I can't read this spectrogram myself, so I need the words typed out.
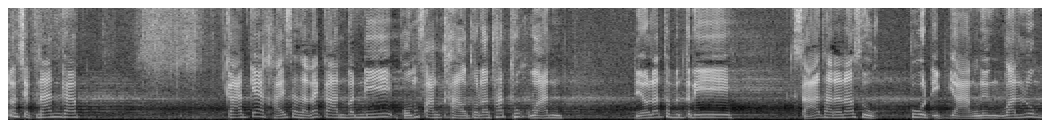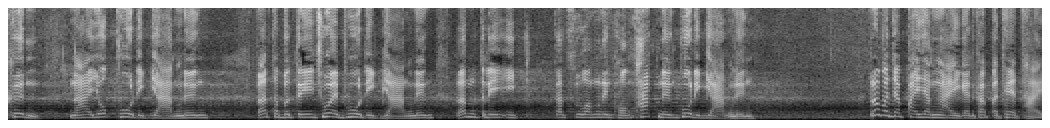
นอกจากนั้นครับ การแก้ไขสถานการณ์วันนี้ ผมฟังข่าวโทรทัศน์ทุกวัน เดี๋ยวรัฐมนตรีสาธารณสุขพูดอีกอย่างหนึ่งวันรุ่งขึ้น นายกพูดอีกอย่างหนึ่งรัฐมนตรีช่วยพูดอีกอย่างหนึ่งรัฐมนตรีอีกกระทรวงหนึ่งของพรรคหนึ่งพูดอีกอย่างหนึ่งแล้วมันจะไปยังไงกันครับประเทศไทย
